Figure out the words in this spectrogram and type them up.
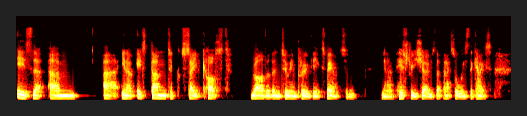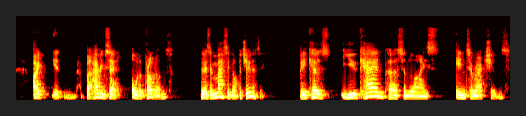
is that um, uh, you know, it's done to save cost rather than to improve the experience. And, you know, history shows that that's always the case. I, it, but having said all the problems, there's a massive opportunity because you can personalize interactions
